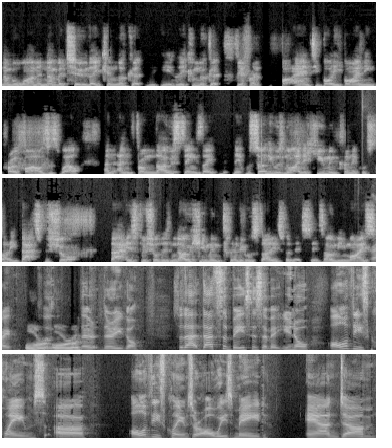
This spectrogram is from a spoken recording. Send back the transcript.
Number one and number two, they can look at they can look at different antibody binding profiles as well. And and from those things, they it certainly was not in a human clinical study. That's for sure. That is for sure. There's no human clinical studies for this. It's only mice Right. or So or there, there you go. So that that's the basis of it. You know, all of these claims, uh, all of these claims are always made, and um,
